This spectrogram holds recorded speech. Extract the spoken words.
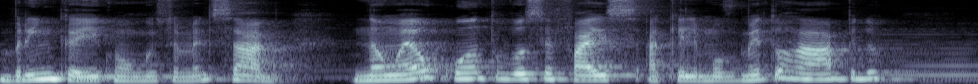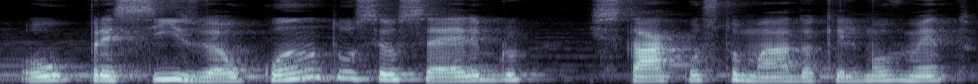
brinca aí com algum instrumento sabe. Não é o quanto você faz aquele movimento rápido ou preciso, é o quanto o seu cérebro está acostumado àquele movimento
